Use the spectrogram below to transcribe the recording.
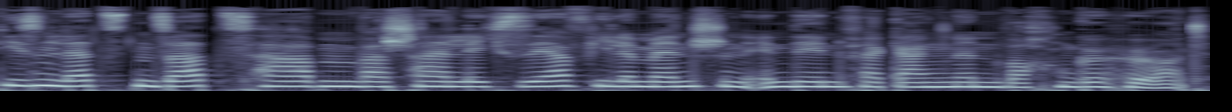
Diesen letzten Satz haben wahrscheinlich sehr viele Menschen in den vergangenen Wochen gehört.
